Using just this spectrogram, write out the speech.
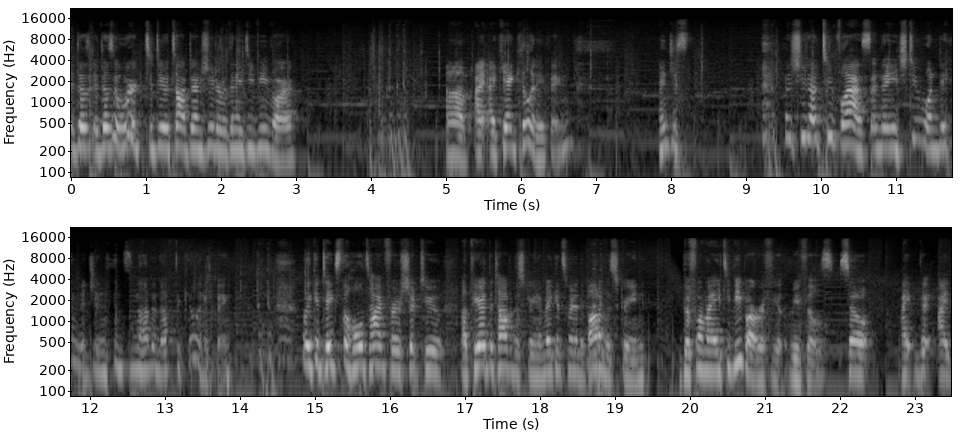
it does it doesn't work to do a top-down shooter with an ATB bar. Um, I I can't kill anything. I just I shoot out two blasts and they each do one damage and it's not enough to kill anything. like it takes the whole time for a ship to appear at the top of the screen and make its way to the bottom of the screen before my ATB bar refill refills. So I, I,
